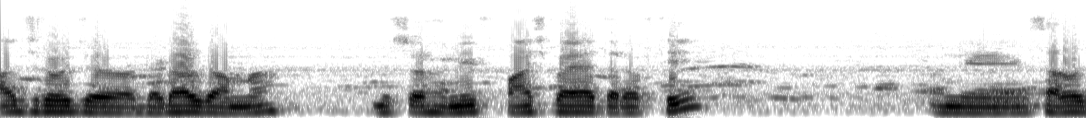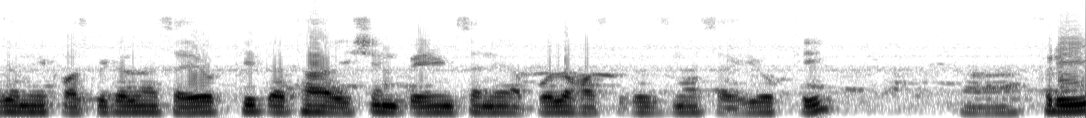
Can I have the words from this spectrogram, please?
આજ રોજ દડાલ ગામમાં મિસ્ટર હનીફ પાંચભાયા તરફથી અને સાર્વજનિક હોસ્પિટલના સહયોગથી તથા એશિયન પેઇન્ટ્સ અને અપોલો હોસ્પિટલ્સના સહયોગથી ફ્રી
